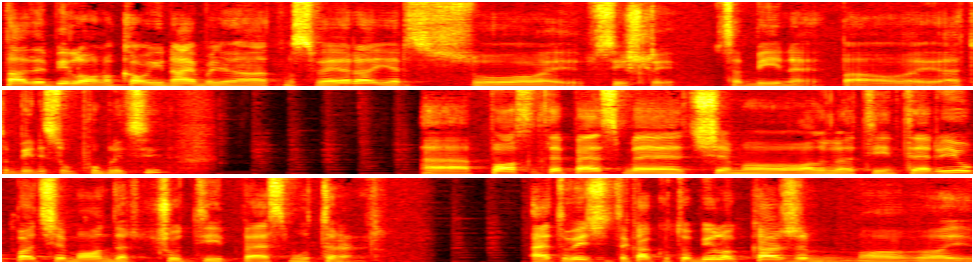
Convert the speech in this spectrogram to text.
tada je bilo ono kao i najbolja atmosfera jer su ovaj, sišli Sabine pa ovaj, eto bili su u publici. A, posle te pesme ćemo odgledati intervju pa ćemo onda čuti pesmu Eto vidjet ćete kako to bilo, kažem, ovaj,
